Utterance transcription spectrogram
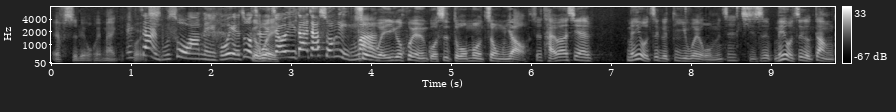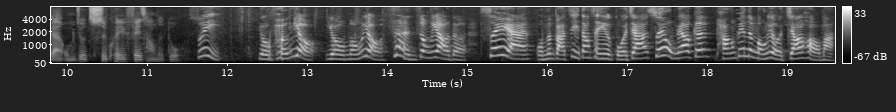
F 十六会卖给。哎，这样也不错啊，美国也做成了交易，大家双赢嘛。作为一个会员国是多么重要，所以台湾现在。没有这个地位，我们这其实没有这个杠杆，我们就吃亏非常的多。所以。有朋友、有盟友是很重要的。虽然我们把自己当成一个国家，所以我们要跟旁边的盟友交好嘛。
